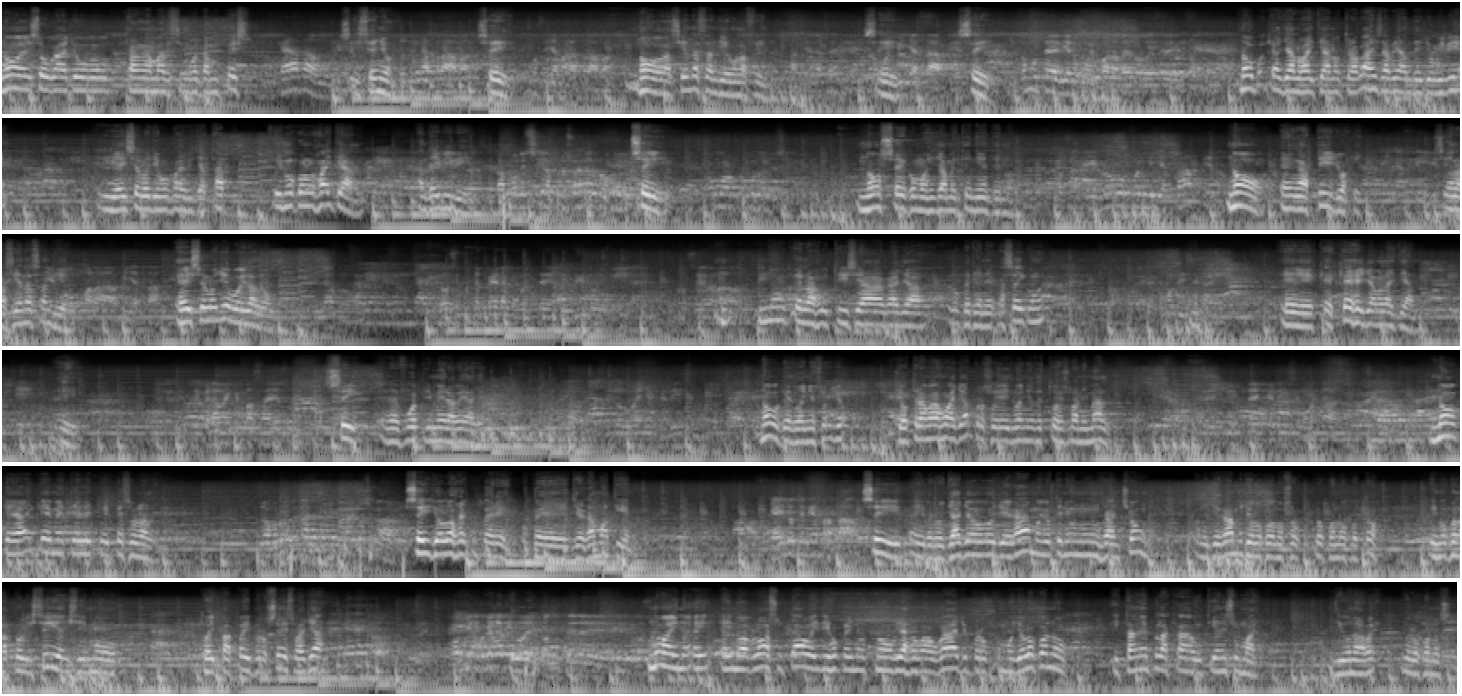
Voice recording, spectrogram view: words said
No, esos gallos están a más de 50 mil pesos. Cada uno. Sí, señor. Esto es una traba. Sí. ¿Cómo se llama la traba? No, Hacienda San Diego en la fin. Sí. Villa Tapia. Sí. ¿Y ¿Cómo ustedes dieron con el paradero de este? No, porque allá los haitianos trabajan y sabían dónde yo vivía. Y ahí se lo llevó para Villatap. Fuimos con los haitianos, donde ahí vivía. La policía preso de robo. Sí. No sé cómo se llama el teniente, no. El robo fue en Villa Tapia, No, en Astillo aquí. En la Hacienda San Diego. Ahí se lo llevó el ladrón. Entonces usted espera con este individuo la... No que la justicia haga ya lo que tiene que hacer con él. ¿Cómo dicen ahí? Eh, que, que se llama el haitiano. Sí. Primera vez que pasa eso, Sí, fue primera vez allá. No, porque dueño soy yo. Yo trabajo allá, pero soy el dueño de todos esos animales. No, que hay que meterle todo el peso a la ley. ¿Logró usted recuperar los carros? Sí, yo lo recuperé, porque llegamos a tiempo. Y ahí lo tenían tratado. Sí, eh, pero ya yo llegamos, yo tenía un, ranchón. Cuando llegamos yo lo conozco, lo conozco todo. Fuimos con la policía, hicimos todo el papel y proceso allá. ¿Qué, qué le dijo él cuando ustedes... No, él, no- él- él nos habló asustado y dijo que él no, no había robado gallo, pero como yo lo conozco y están emplacados y tienen su marca, de una vez yo lo conocí.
